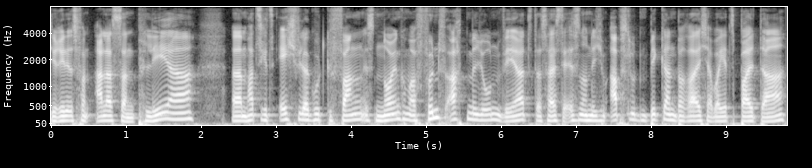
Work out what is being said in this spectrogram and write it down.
Die Rede ist von Alassane Plea. Ähm, hat sich jetzt echt wieder gut gefangen, ist 9,58 Millionen wert. Das heißt, er ist noch nicht im absoluten Big Gun-Bereich, aber jetzt bald da.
